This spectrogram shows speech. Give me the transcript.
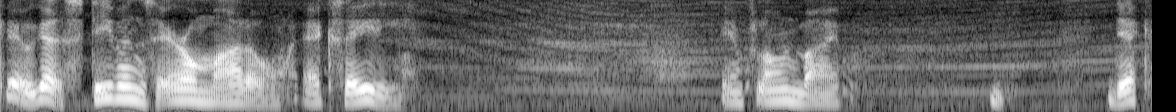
Okay, we got a Stevens AeroModel X80 being flown by Dick.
